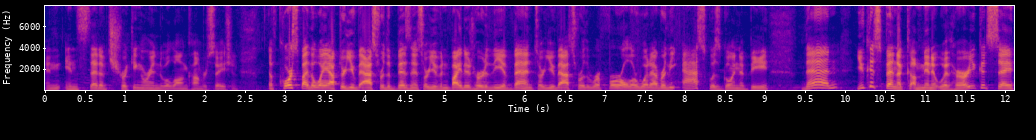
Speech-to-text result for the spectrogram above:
and instead of tricking her into a long conversation. Of course, by the way, after you've asked for the business or you've invited her to the event or you've asked for the referral or whatever the ask was going to be, then you could spend a, a, minute with her. You could say,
